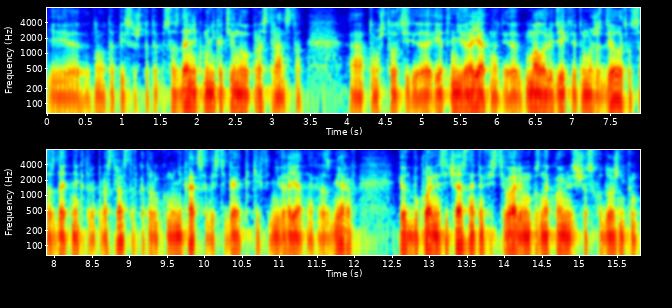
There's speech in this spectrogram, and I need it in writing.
и э, ну, вот описываю, что это создание коммуникативного пространства. А, потому что вот, и это невероятно. Мало людей, кто это может сделать, вот создать некоторое пространство, в котором коммуникация достигает каких-то невероятных размеров. И вот буквально сейчас на этом фестивале мы познакомились еще с художником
